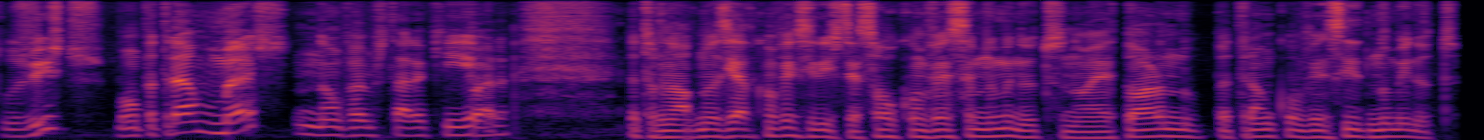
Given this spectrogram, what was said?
pelos vistos, bom patrão, mas não vamos estar aqui agora a torná-lo demasiado convencido. Isto é só o convença-me no minuto, não é? Torno o patrão convencido no minuto.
